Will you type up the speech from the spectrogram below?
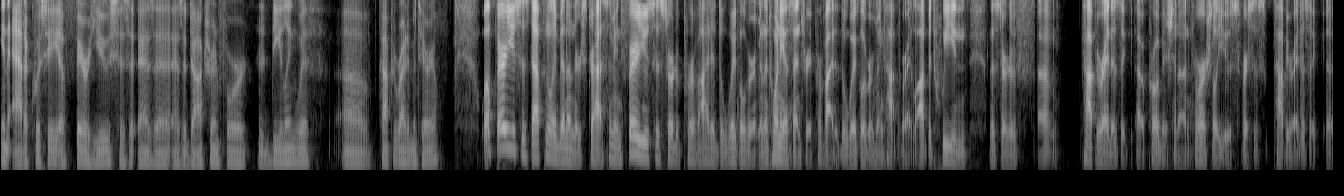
inadequacy of fair use as a, as a as a doctrine for dealing with uh, copyrighted material? Well, fair use has definitely been under stress. I mean, fair use has sort of provided the wiggle room. In the 20th century, it provided the wiggle room in copyright law between the sort of um, copyright as a, a, prohibition on commercial use versus copyright as a, a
